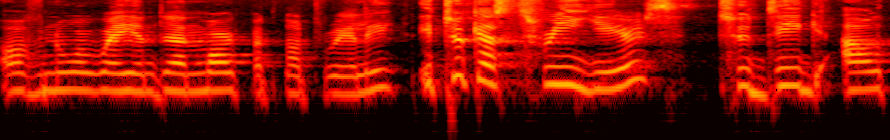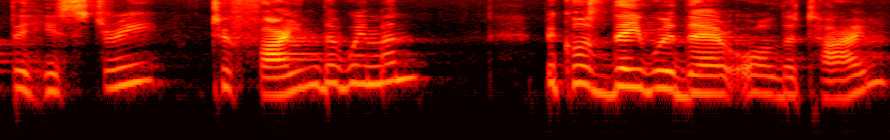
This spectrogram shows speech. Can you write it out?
of Norway and Denmark, but not really. It took us three years to dig out the history to find the women because they were there all the time.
